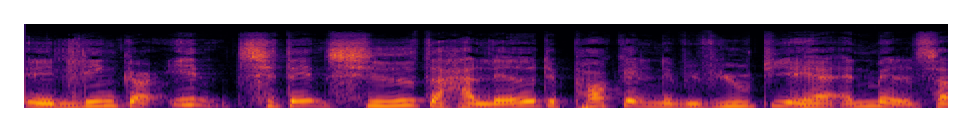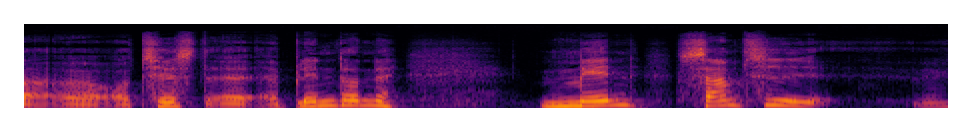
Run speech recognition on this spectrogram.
øh, linker ind til den side, der har lavet det pågældende review, de her anmeldelser og, og test af, af blenderne, men samtidig øh,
